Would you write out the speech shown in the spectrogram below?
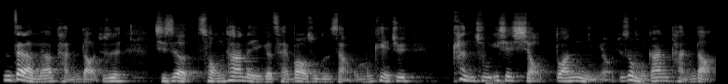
那再来我们要谈到，就是其实从它的一个财报数字上，我们可以去看出一些小端倪哦。就是我们刚刚谈到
